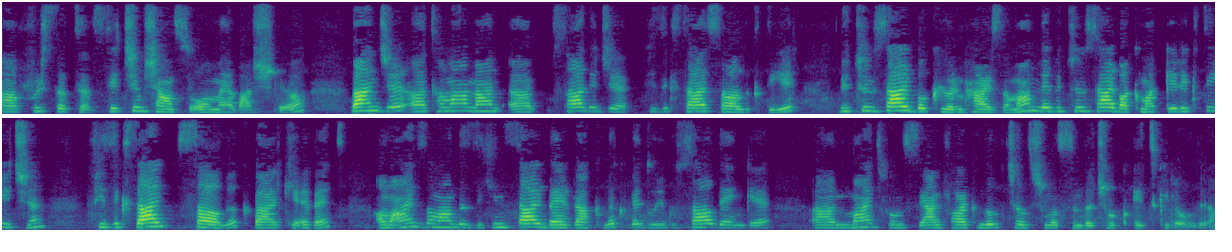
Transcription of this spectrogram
e, fırsatı, seçim şansı olmaya başlıyor. Bence e, tamamen e, sadece fiziksel sağlık değil, bütünsel bakıyorum her zaman ve bütünsel bakmak gerektiği için fiziksel sağlık belki evet ama aynı zamanda zihinsel berraklık ve duygusal denge e, mindfulness yani farkındalık çalışmasında çok etkili oluyor.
